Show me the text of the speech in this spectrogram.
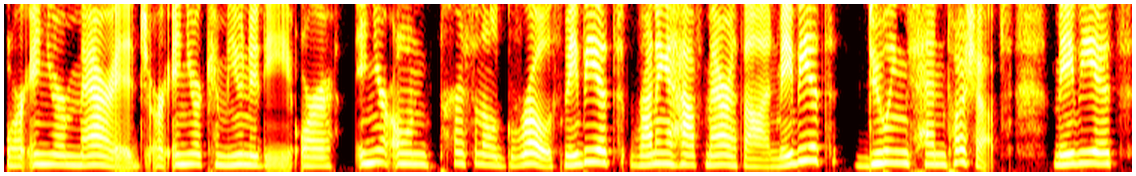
or in your marriage or in your community or in your own personal growth. Maybe it's running a half marathon. Maybe it's doing 10 push ups. Maybe it's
